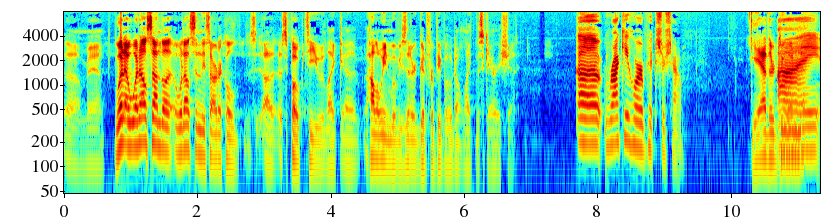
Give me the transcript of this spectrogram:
Oh man, what what else on the what else in this article uh, spoke to you like uh, Halloween movies that are good for people who don't like the scary shit? Uh, Rocky Horror Picture Show. Yeah, they're doing. I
